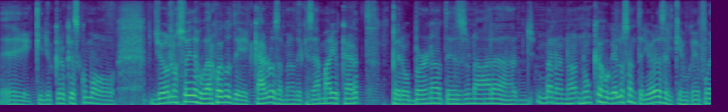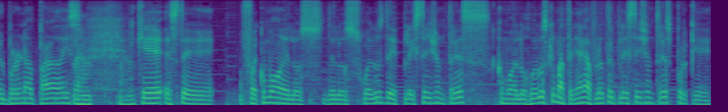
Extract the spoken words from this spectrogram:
eh, que yo creo que es como. Yo no soy de jugar juegos de carros a menos de que sea Mario Kart. Pero Burnout es una vara. Bueno, no, nunca jugué los anteriores. El que jugué fue el Burnout Paradise. Ajá, ajá. que este fue como de los de los juegos de PlayStation 3, como de los juegos que mantenían a flote el PlayStation 3 porque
